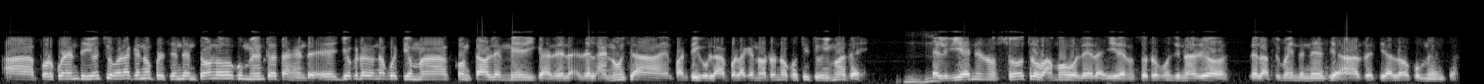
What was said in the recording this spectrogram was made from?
a, por 48 horas que nos presenten todos los documentos de esta gente. Eh, yo creo que es una cuestión más contable médica de la, de la denuncia en particular por la que nosotros nos constituimos de El viernes nosotros vamos a volver a ir a nosotros funcionarios de la superintendencia a retirar los documentos.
